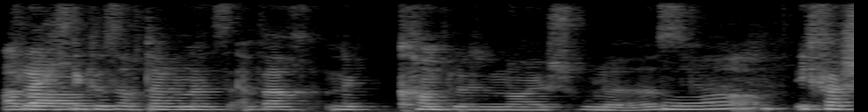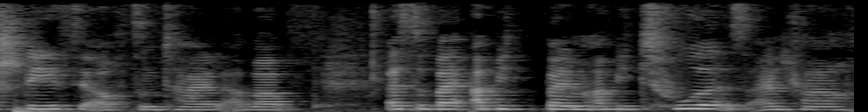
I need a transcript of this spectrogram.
Aber Vielleicht liegt es auch daran, dass es einfach eine komplette neue Schule ist. ja. Ich verstehe es ja auch zum Teil, aber weißt du, bei Abi beim Abitur ist einfach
